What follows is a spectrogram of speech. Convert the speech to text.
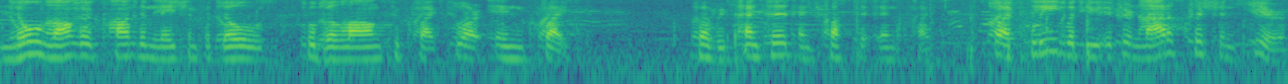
no longer condemnation for those who belong to Christ, who are in Christ, who have repented and trusted in Christ. So I plead with you, if you're not a Christian here,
